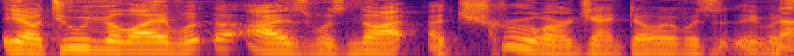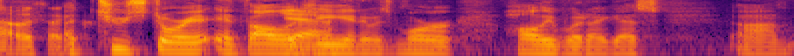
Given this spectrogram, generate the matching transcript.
you know, Two Evil Eyes was not a true Argento. It was it was, No, it was a two story anthology, Yeah. and it was more Hollywood, I guess, um,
